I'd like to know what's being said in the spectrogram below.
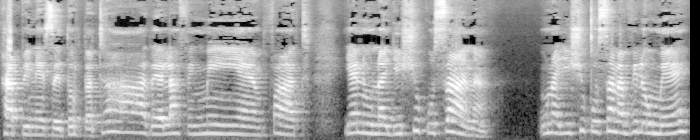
happiness. I thought that, ah, they're laughing me, I'm fat. Yani unajishuku sana. Unajishuku sana vile ume,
